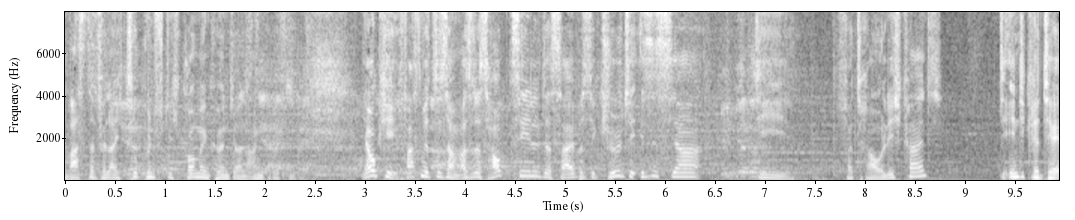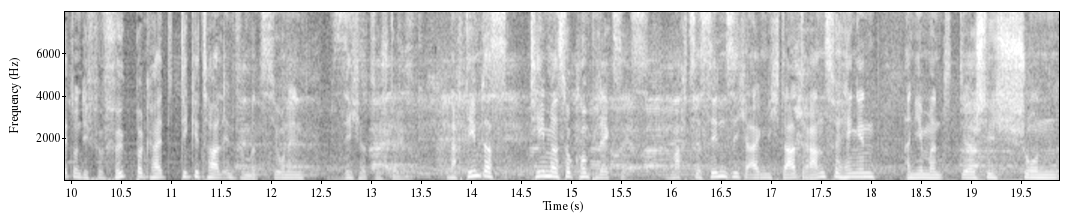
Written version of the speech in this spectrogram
was da vielleicht zukünftig kommen könnte an Angriffen. Ja, okay, fassen wir zusammen. Also das Hauptziel der Cyber Security ist es ja, die Vertraulichkeit, die Integrität und die Verfügbarkeit digitaler Informationen sicherzustellen. Nachdem das Thema so komplex ist, macht es ja Sinn, sich eigentlich da dran zu hängen an jemand, der sich schon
